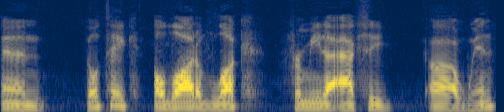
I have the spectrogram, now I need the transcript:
And it'll take a lot of luck for me to actually uh, win.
